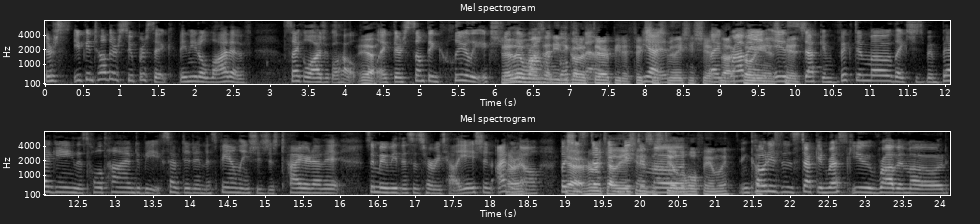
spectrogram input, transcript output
There's you can tell they're super sick. They need a lot of psychological help. Yeah. Like there's something clearly extremely they're the wrong ones that need to go to them. therapy to fix Yes. this relationship, Like not Robyn Cody and his is kids. stuck in victim mode. Like she's been begging this whole time to be accepted in this family, and she's just tired of it. So maybe this is her retaliation. I don't Right. know, but yeah, she's her stuck retaliation in is victim to steal the mode, whole family, and Cody's in stuck in rescue Robyn mode,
